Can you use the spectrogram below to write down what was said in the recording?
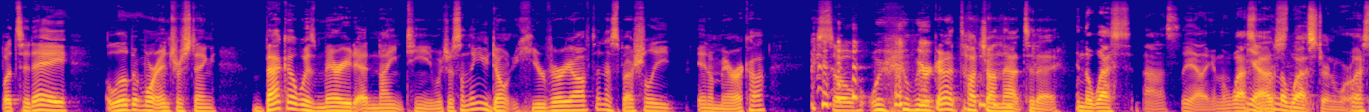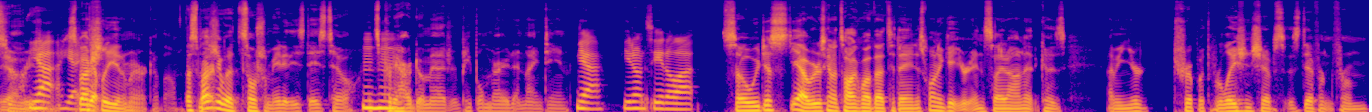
But today, a little bit more interesting. Becca was married at 19, which is something you don't hear very often, especially in America. So we're, we're going to touch on that today. In the West, honestly. Yeah, like in the West. Yeah, In the Western world. Western yeah. region, Yeah, yeah, especially in America, though. Especially with social media these days, too. It's pretty Mhm. hard to imagine people married at 19. yeah, you don't see it a lot. So we just yeah, we're just gonna talk about that today and just want to get your insight on it because I mean your trip with relationships is different from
